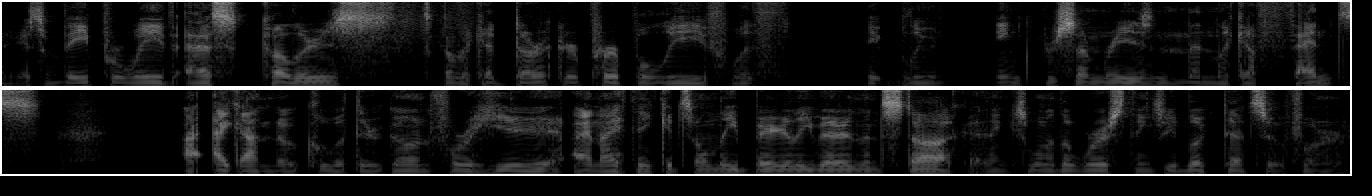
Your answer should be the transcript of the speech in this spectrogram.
I guess, vaporwave-esque colors. It's got like a darker purple leaf with blue pink for some reason, and then like a fence. I, I got no clue what they're going for here, and I think it's only barely better than stock. I think it's one of the worst things we looked at so far.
